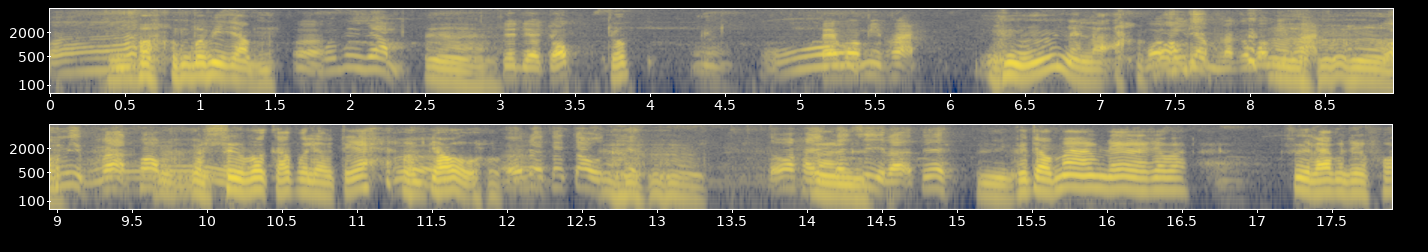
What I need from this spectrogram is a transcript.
ป้าบ่บ่มีย่เออบ่มีย้ำเออเทียวเดียวจบ จบ อืมำโอ้แต่บ่มีพลาด หือนั่นล่ะบ่มีย่ำแล้วก็บ่มีพลาดเออบ่มีพลาดพร้อมก็ซื้อว่ากลับก็แล้วแต่ของเจ้า เออได้แต่เจ้าติแต่ว่าให้จังซี่ละติอืมเขาเจ้ามาไม่ได้เลยใช่ปะซื้อร้านมันได้พอ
